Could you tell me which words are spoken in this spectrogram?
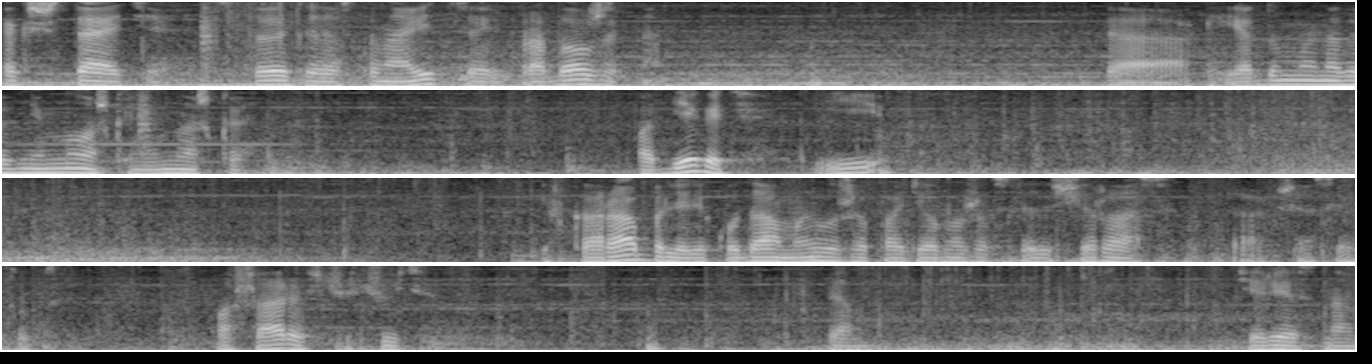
как считаете, стоит ли остановиться или продолжить нам? Так, я думаю, надо немножко, немножко побегать и корабль или куда мы уже пойдем уже в следующий раз. Так, сейчас я тут пошарюсь чуть-чуть. Прям интересно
